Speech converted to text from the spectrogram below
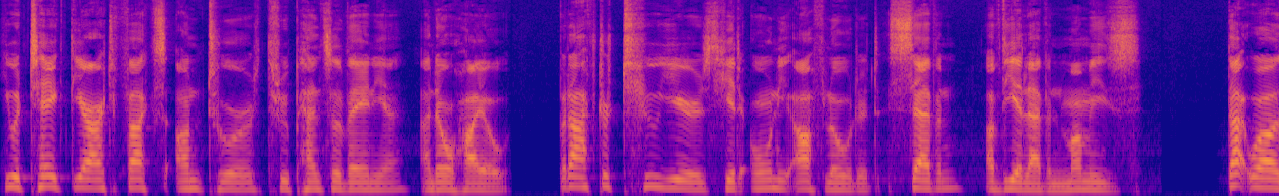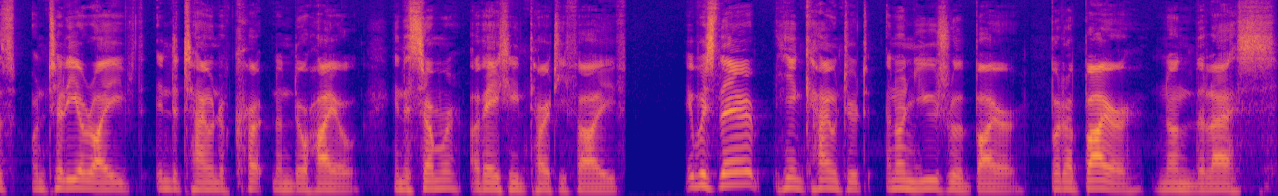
He would take the artifacts on tour through Pennsylvania and Ohio, but after two years he had only offloaded seven of the 11 mummies. That was until he arrived in the town of Kirtland, Ohio, in the summer of 1835. It was there he encountered an unusual buyer, but a buyer nonetheless.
